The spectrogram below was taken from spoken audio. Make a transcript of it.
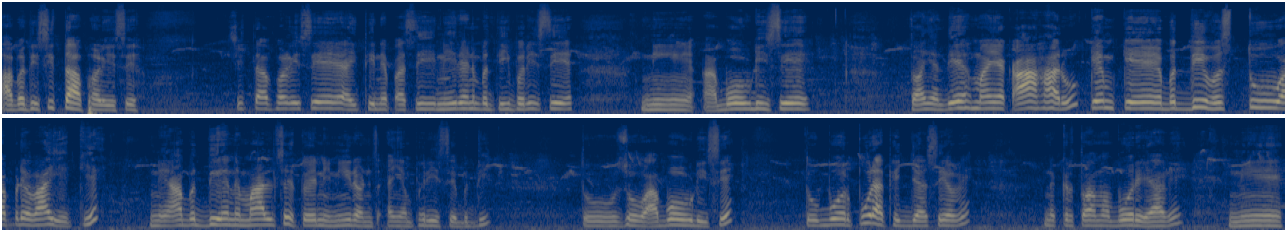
આ બધી સીતાફળી છે. સીતાફળી છે અહીંથી ને પાછી નિરણ બધી ભરી છે, ને આ બોવડી છે. તો અહીંયા દેહમાં એક આ સારું કેમ કે બધી વસ્તુ આપણે વાઈએ કે, ને આ બધી એને માલ છે, તો એની નિરણ અહીંયા ભરી છે બધી. તો જો આ બોવડી છે, તો બોર પૂરા થઈ છે હવે, નકર તો આમાં બોરે આવે. ને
